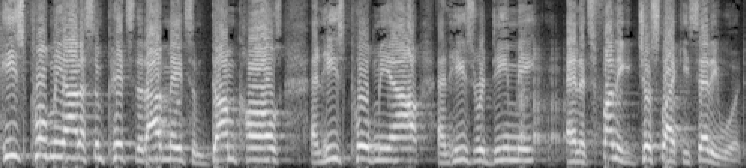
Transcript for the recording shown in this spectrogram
He's pulled me out of some pits that I've made some dumb calls, and He's pulled me out, and He's redeemed me. And it's funny, just like He said He would.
